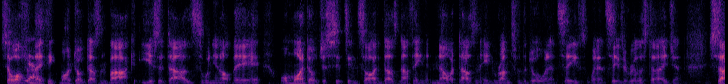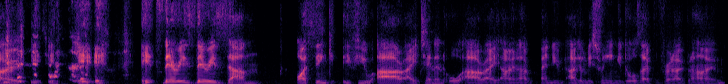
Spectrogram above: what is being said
So often Yeah. they think my dog doesn't bark. Yes, it does when you're not there. Or my dog just sits inside and does nothing. No, it doesn't. It runs for the door when it sees when it sees a real estate agent. So it, it, it, it, it's there is there is um I think if you are a tenant or are a owner and you are going to be swinging your doors open for an open home,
